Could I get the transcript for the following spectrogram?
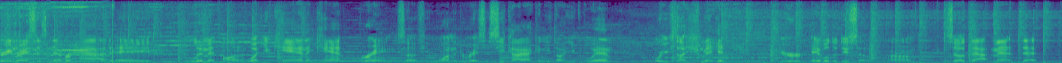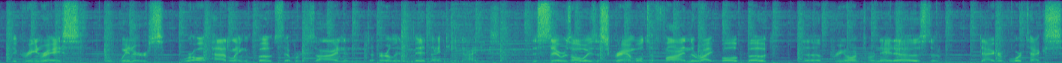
Green Race has never had a limit on what you can and can't bring. So if you wanted to race a sea kayak and you thought you could win, or you thought you could make it, you're able to do so. Um, so that meant that the Green Race, the winners, were all paddling boats that were designed in the early to mid 1990s. This, there was always a scramble to find the right boat, boat the Prijon Tornadoes, the Dagger Vortex,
